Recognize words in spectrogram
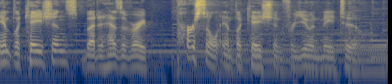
implications, but it has a very personal implication for you and me, too.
